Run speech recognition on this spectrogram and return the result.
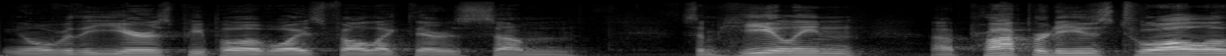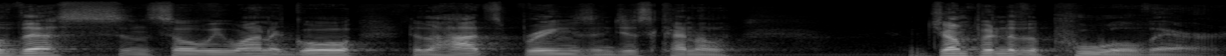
you know, over the years, people have always felt like there's some, some healing uh, properties to all of this, and so we want to go to the hot springs and just kind of jump into the pool there.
